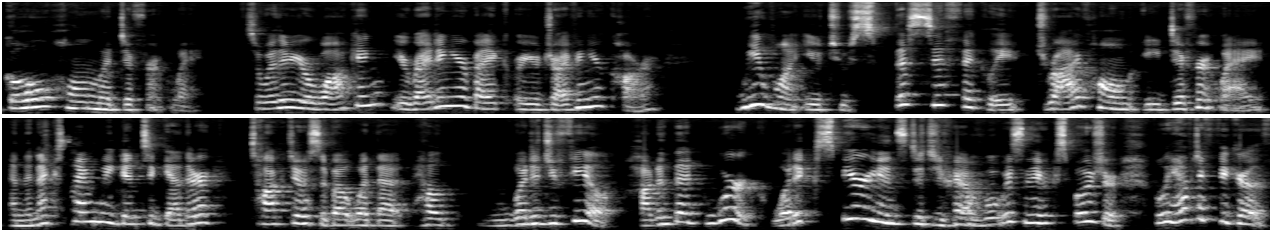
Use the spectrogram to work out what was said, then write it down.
go home a different way. So whether you're walking you're riding your bike or you're driving your car we want you to specifically drive home a different way. And the next time we get together talk to us about what that helped what did you feel? How did that work? What experience did you have? What was the exposure? But we have to figure out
